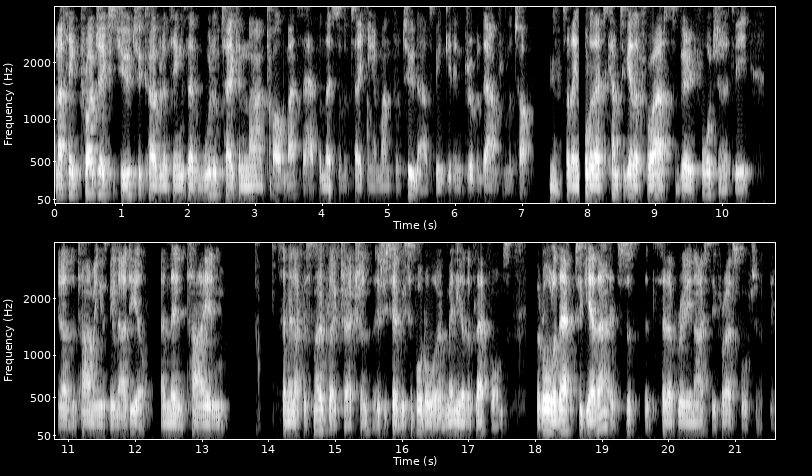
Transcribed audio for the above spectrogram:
And I think projects due to COVID and things that would have taken nine, 12 months to happen, they're sort of taking a month or two now. It's been getting driven down from the top. Hmm. So I think all of that's come together for us, very fortunately. You know, the timing has been ideal. And then tie in something like a Snowflake traction. As you said, we support all uh, many other platforms, but all of that together, it's just it's set up really nicely for us, fortunately.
